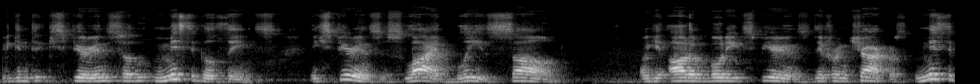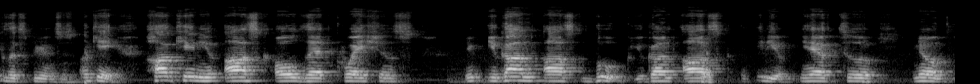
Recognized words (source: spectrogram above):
begin to experience some mystical things. Experiences light bliss sound. Okay out of body experience different chakras mystical experiences. Okay how can you ask all that questions you, you can't ask book. You can't ask video. You have to you know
